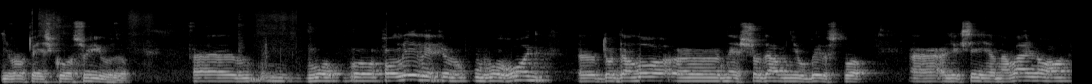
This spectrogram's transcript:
Європейського Союзу. Е, Оливи у вогонь е, додало е, нещодавнє вбивство е, Олексія Навального,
